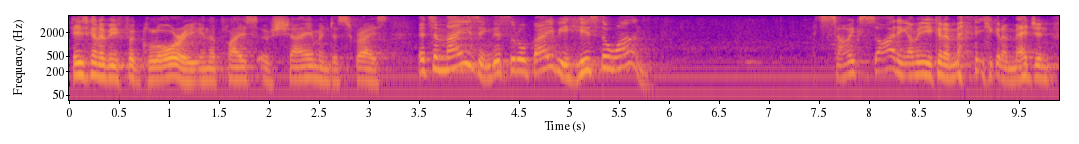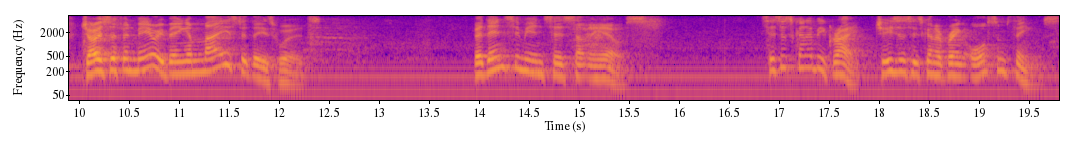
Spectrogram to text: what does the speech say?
He's going to be for glory in the place of shame and disgrace. It's amazing. This little baby, he's the one. It's so exciting. I mean, you can, Im- you can imagine Joseph and Mary being amazed at these words. But then Simeon says something else. He says it's going to be great. Jesus is going to bring awesome things.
